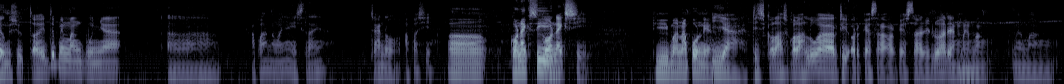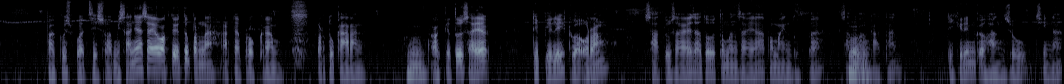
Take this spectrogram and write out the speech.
Yong Suto itu memang punya eh, apa namanya istilahnya? Channel apa sih? Ya? Eh, koneksi. Koneksi. Di mana pun ya? Iya di sekolah-sekolah luar di orkestra-orkestra di luar yang memang memang bagus buat siswa. Misalnya saya waktu itu pernah ada program pertukaran. Hmm. waktu itu saya dipilih dua orang satu saya satu teman saya pemain tuba satu Hmm. angkatan dikirim ke Hangzhou Cina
